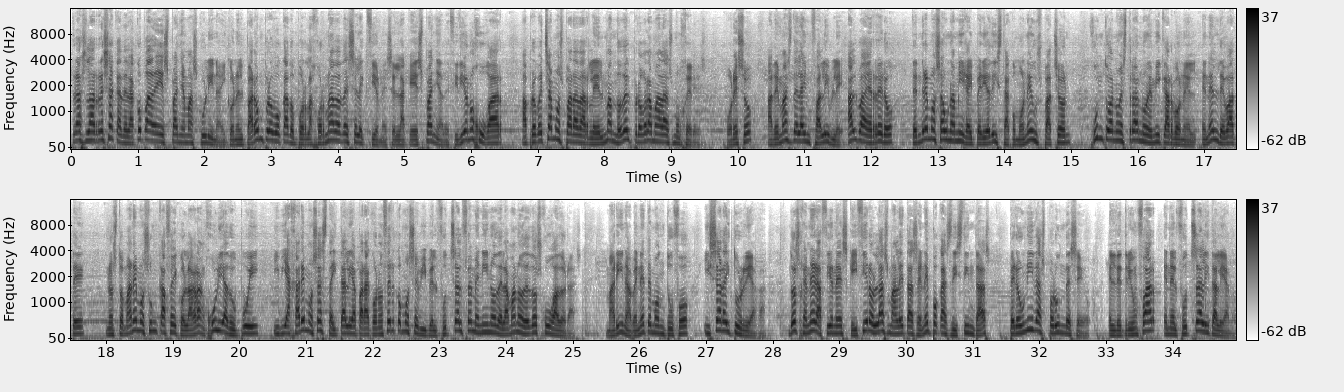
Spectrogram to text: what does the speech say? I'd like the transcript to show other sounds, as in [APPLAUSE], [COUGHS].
Tras la resaca de la Copa de España masculina y con el parón provocado por la jornada de selecciones en la que España decidió no jugar, aprovechamos para darle el mando del programa a las mujeres. Por eso, además de la infalible Alba Herrero, tendremos a una amiga y periodista como Neus Pachón, junto a nuestra Noemí Carbonell en el debate, nos tomaremos un café con la gran Julia Dupuy y viajaremos hasta Italia para conocer cómo se vive el futsal femenino de la mano de dos jugadoras, Marina Benete Montufo y Sara Iturriaga, dos generaciones que hicieron las maletas en épocas distintas, pero unidas por un deseo, el de triunfar en el futsal italiano.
